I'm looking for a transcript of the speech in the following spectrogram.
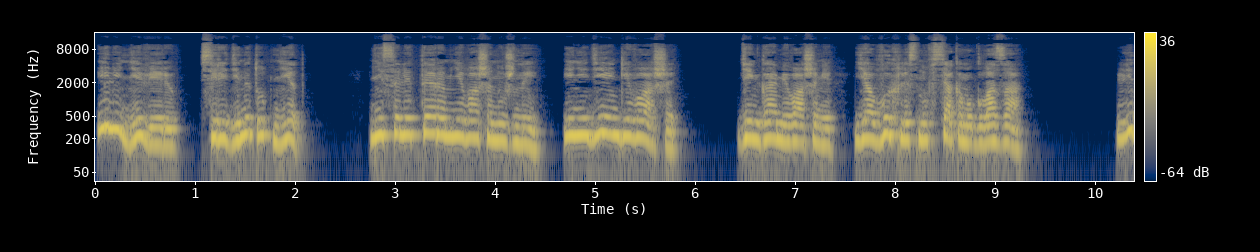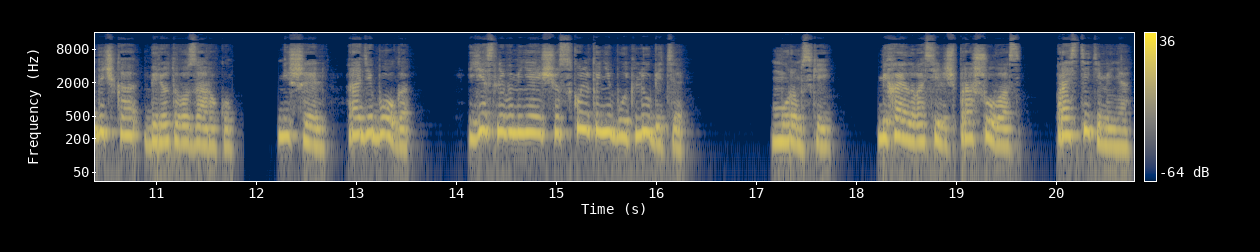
или не верю, середины тут нет. Не солитеры мне ваши нужны, и не деньги ваши. Деньгами вашими я выхлестну всякому глаза». Лидочка берет его за руку. «Мишель, ради бога, если вы меня еще сколько-нибудь любите...» Муромский. «Михаил Васильевич, прошу вас, простите меня.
